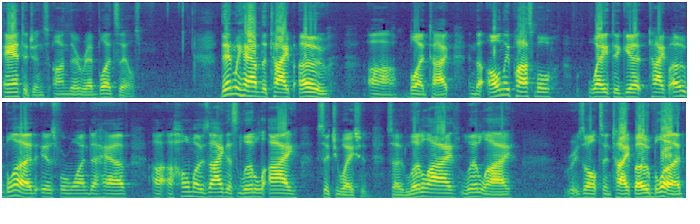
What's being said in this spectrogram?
antigens on their red blood cells. Then we have the type O uh, blood type, and the only possible way to get type O blood is for one to have a homozygous little i situation. So little i, little i results in type O blood,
